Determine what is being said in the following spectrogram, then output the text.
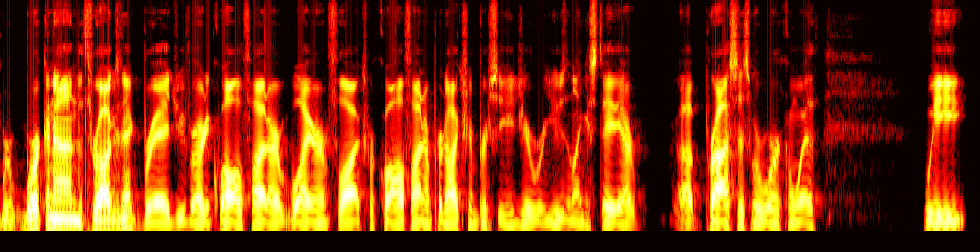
we're working on the Throgs Neck Bridge. We've already qualified our wire and flux. We're qualifying our production procedure. We're using like a state art uh, process we're working with. We,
